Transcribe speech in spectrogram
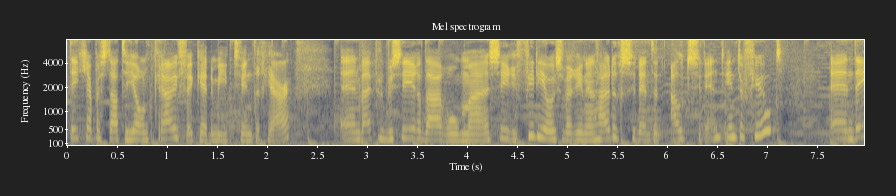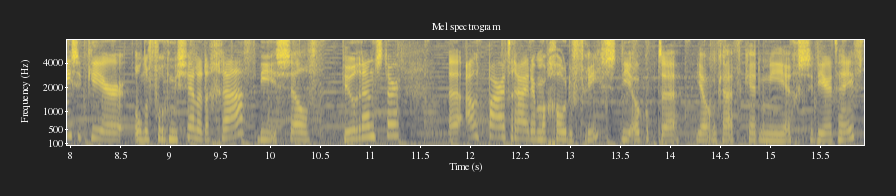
dit jaar bestaat de Johan Cruijff Academy 20 jaar. En wij publiceren daarom uh, een serie video's waarin een huidige student een oud student interviewt. En deze keer ondervroeg Michelle de Graaf, die is zelf wielrenster. Uh, oud paardrijder Margot de Vries, die ook op de Johan Cruijff Academy gestudeerd heeft.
